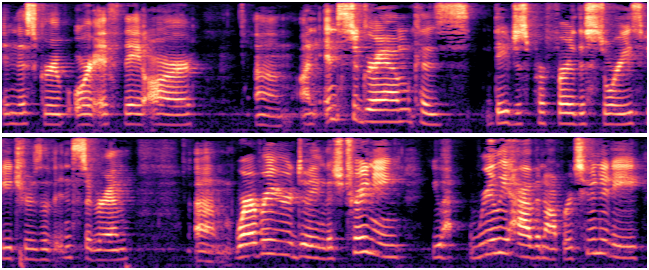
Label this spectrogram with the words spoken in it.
in this group, or if they are um, on Instagram, because they just prefer the stories features of Instagram. Um, wherever you're doing this training, you really have an opportunity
